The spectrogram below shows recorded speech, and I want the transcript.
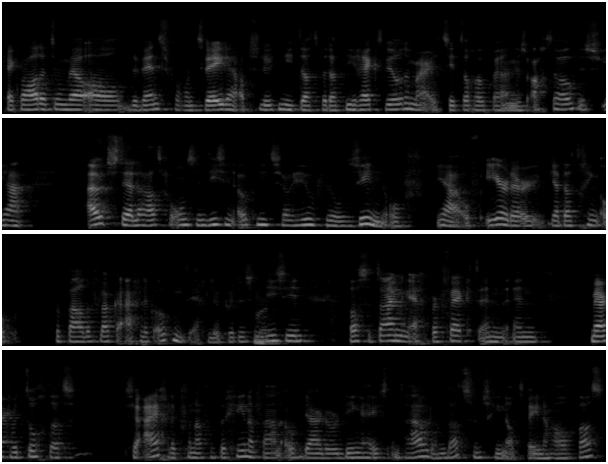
kijk, we hadden toen wel al de wens voor een tweede. Absoluut niet dat we dat direct wilden, maar het zit toch ook wel in ons achterhoofd. Dus ja, uitstellen had voor ons in die zin ook niet zo heel veel zin. Of, ja, of eerder, ja, dat ging op bepaalde vlakken eigenlijk ook niet echt lukken. Dus in die zin was de timing echt perfect. En, en merken we toch dat ze eigenlijk vanaf het begin af aan ook daardoor dingen heeft onthouden, omdat ze misschien al 2,5 was.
